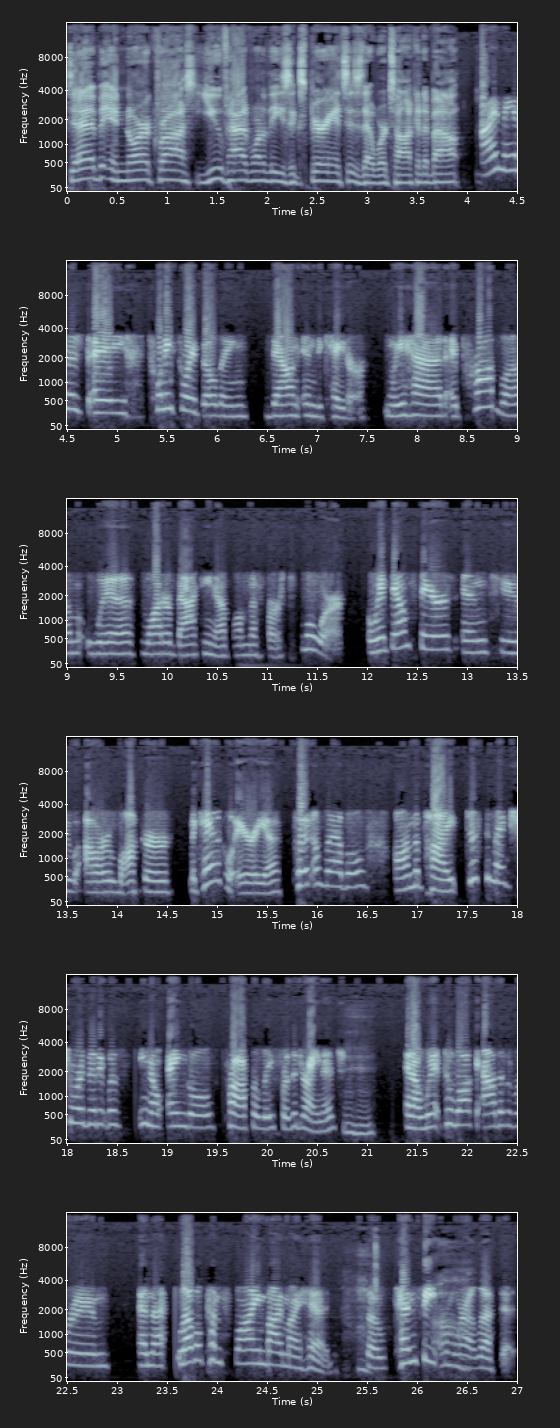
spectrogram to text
Deb in Norcross, you've had one of these experiences that we're talking about. I managed a 20 story building down in Decatur. We had a problem with water backing up on the first floor. I went downstairs into our locker mechanical area, put a level on the pipe just to make sure that it was, you know, angled properly for the drainage. Mhm. And I went to walk out of the room and that level comes flying by my head. So 10 feet from oh. where I left it.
